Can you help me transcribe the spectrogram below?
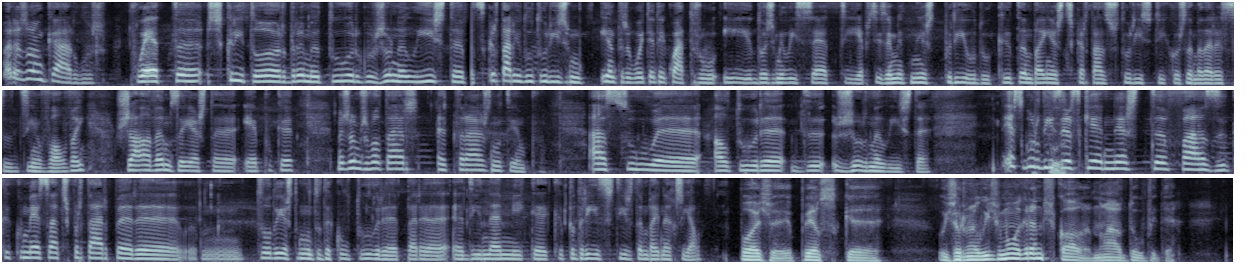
Ora, João Carlos, poeta, escritor, dramaturgo, jornalista, secretário do Turismo entre 84 e 2007, e é precisamente neste período que também estes cartazes turísticos da Madeira se desenvolvem. Já lá vamos a esta época, mas vamos voltar atrás no tempo, à sua altura de jornalista. É seguro dizer-se que é nesta fase que começa a despertar para hum, todo este mundo da cultura, para a dinâmica que poderia existir também na região? Pois, eu penso que o jornalismo é uma grande escola, não há dúvida,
